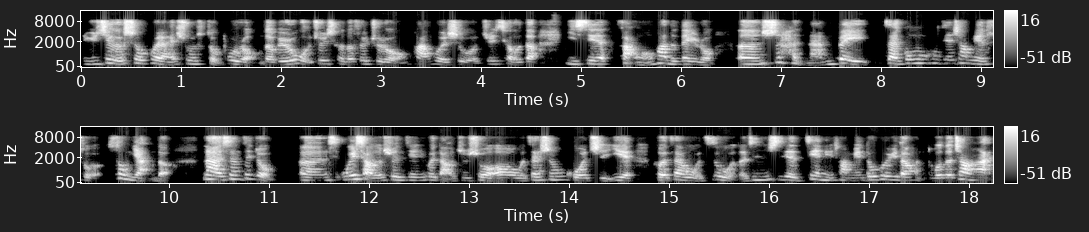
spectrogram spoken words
于这个社会来说所不容的。比如我追求的非主流文化，或者是我追求的一些反文化的内容，嗯，是很难被在公共空间上面所颂扬的。那像这种。嗯，微小的瞬间就会导致说，哦，我在生活、职业和在我自我的精神世界的建立上面都会遇到很多的障碍。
